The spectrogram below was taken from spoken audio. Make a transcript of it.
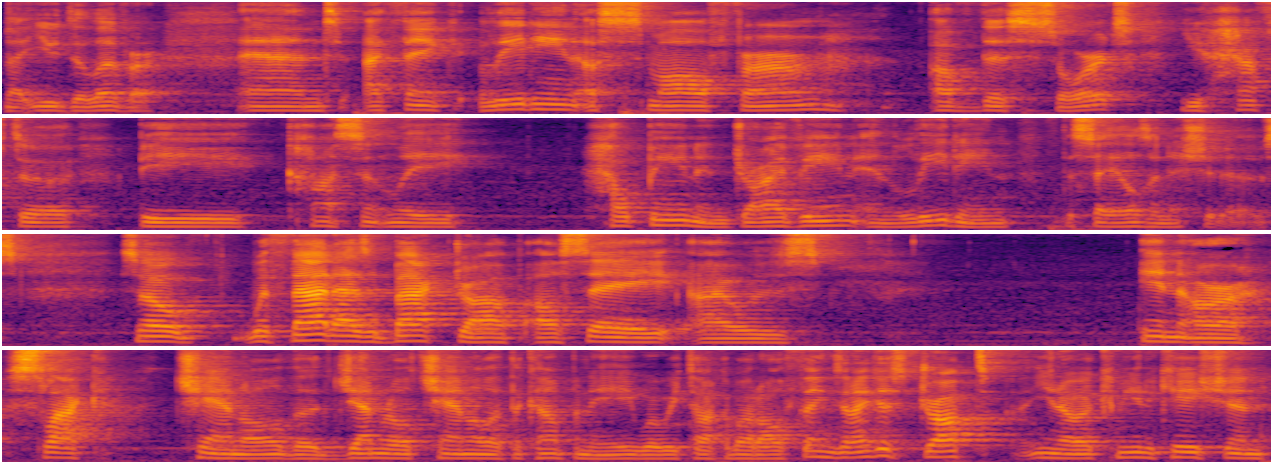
that you deliver. And I think leading a small firm of this sort, you have to be constantly helping and driving and leading the sales initiatives. So, with that as a backdrop, I'll say I was in our Slack channel, the general channel at the company where we talk about all things, and I just dropped, you know, a communication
